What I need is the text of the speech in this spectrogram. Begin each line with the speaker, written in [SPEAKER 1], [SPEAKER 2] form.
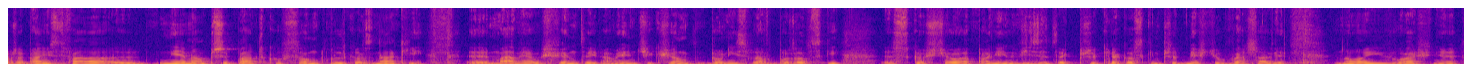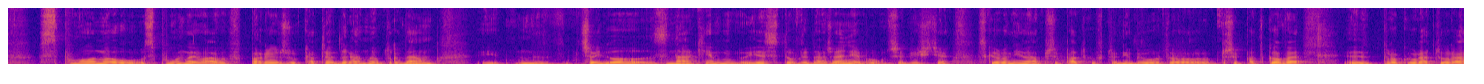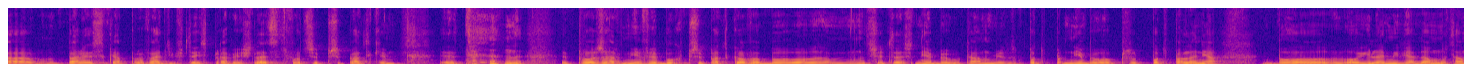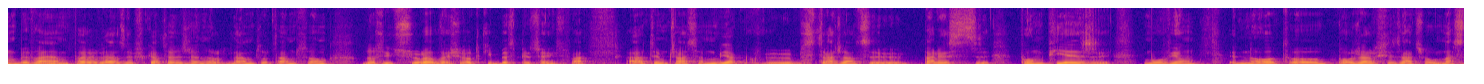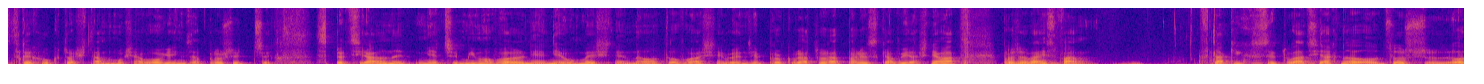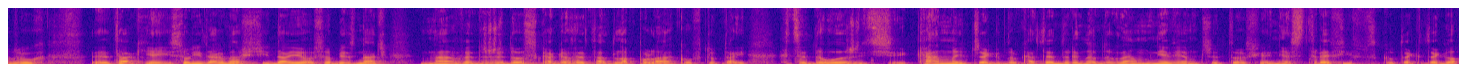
[SPEAKER 1] Proszę Państwa, nie ma przypadków, są tylko znaki. Mawiał świętej pamięci ksiądz Bronisław Bozowski z kościoła Panien Wizytek przy krakowskim przedmieściu w Warszawie. No i właśnie spłonął, spłonęła w Paryżu katedra Notre Dame, czego znakiem jest to wydarzenie, bo oczywiście skoro nie ma przypadków, to nie było to przypadkowe. Prokuratura paryska prowadzi w tej sprawie śledztwo, czy przypadkiem ten pożar nie wybuchł przypadkowo, bo czy też nie był tam, nie było podpalenia, bo o ile mi wiadomo, tam bywałem parę razy w katedrze Notre Dame, to tam są dosyć surowe środki bezpieczeństwa, a tymczasem jak y, strażacy paryscy, pompierzy mówią, no to pożar się zaczął na strychu. Ktoś tam musiał ogień zapruszyć, czy specjalny, nie, czy mimowolnie, nieumyślnie, no to właśnie będzie prokuratura paryska wyjaśniała. Proszę Państwa, w takich sytuacjach, no cóż, odruch y, takiej solidarności daje o sobie znać. Nawet żydowska gazeta dla Polaków tutaj chce dołożyć kamyczek do katedry Notre Dame. Nie wiem, czy to się nie strefi wskutek tego,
